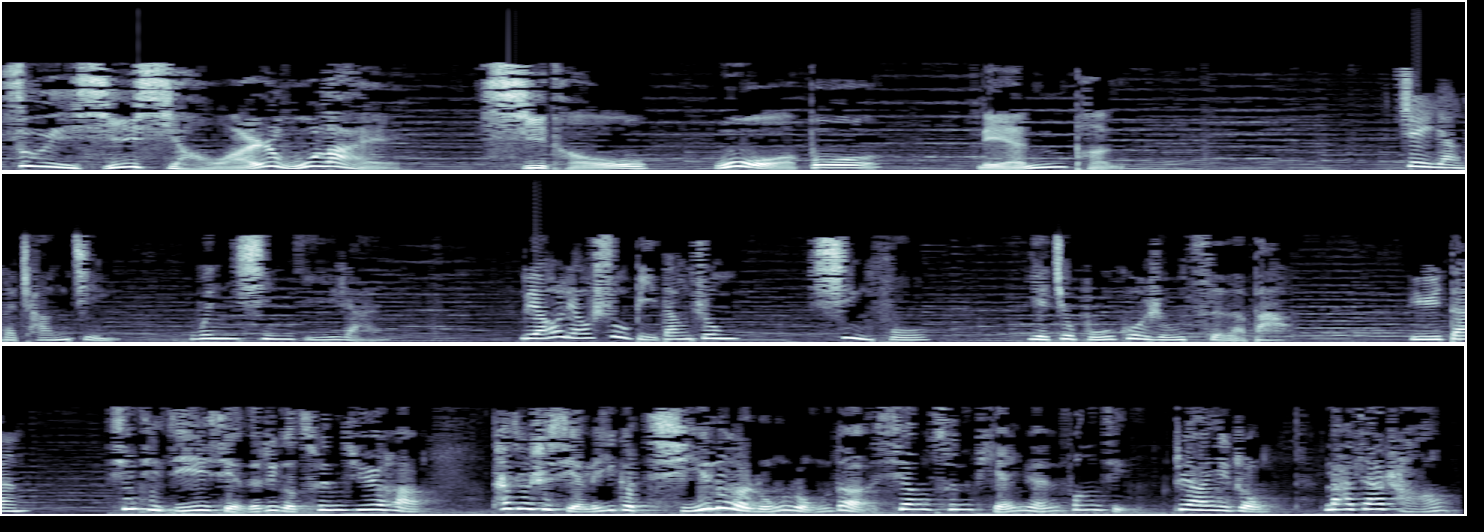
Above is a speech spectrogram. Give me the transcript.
最喜小儿无赖，溪头卧剥莲蓬。这样的场景，温馨怡然。寥寥数笔当中，幸福也就不过如此了吧。于丹，辛弃疾写的这个村居哈。他就是写了一个其乐融融的乡村田园风景，这样一种拉家常，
